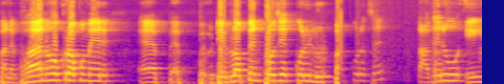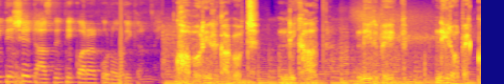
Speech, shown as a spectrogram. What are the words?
মানে ভয়ানক রকমের ডেভেলপমেন্ট প্রজেক্ট করে লুটপাট করেছে তাদেরও এই দেশে রাজনীতি করার কোনো অধিকার নেই। খবরের কাগজ নিখাদ নির্ভীক নিরপেক্ষ।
